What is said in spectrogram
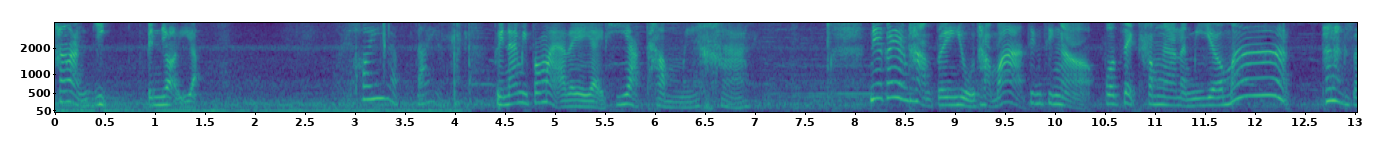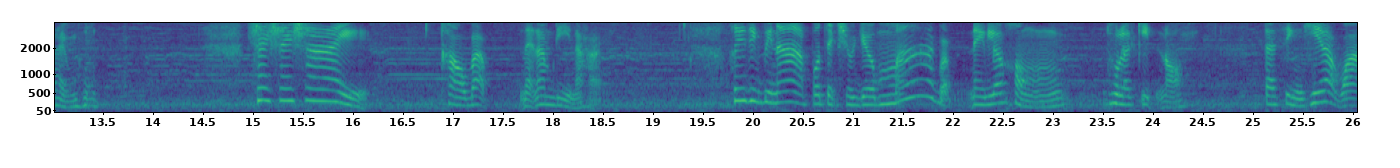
ข้างหลังหยิกเป็นหย่อยอะ เฮ้ยแบบได้เหรอปีหน้ามีเป้าหมายอะไรใหญ่ๆที่อยากทำไหมคะ เนี่ยก็ยังถามตัวเองอยู่ถามว่าจริง ๆอะโปรเจกต์ทำงานอะมีเยอะมากถ้าหลังสายมุมใช่ใช่ใช่เขาแบบแนะนำดีนะคะคือจริงๆปีหน้าโปรเจกต์เชลเยอะมากแบบในเรื่องของธุรกิจเนาะแต่สิ่งที่แบบว่า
